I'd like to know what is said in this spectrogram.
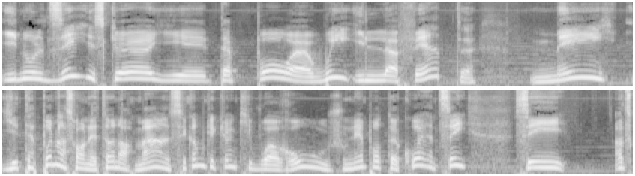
nous le disent qu'il était pas. Euh, oui, il l'a fait, mais il était pas dans son état normal. C'est comme quelqu'un qui voit rouge ou n'importe quoi. Tu sais, c'est. En tout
